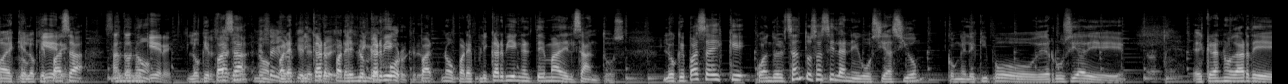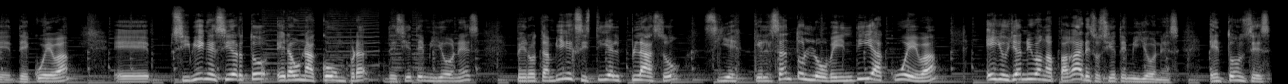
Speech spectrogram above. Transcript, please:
no- es que no lo que quiere. pasa. Santos no quiere. Lo que pasa, no, para no explicar, para explicar mejor, bien, no, para explicar bien el tema del Santos. Lo que pasa es que cuando el Santos hace la negociación con el equipo de Rusia de el Krasnodar de, de Cueva, eh, si bien es cierto, era una compra de 7 millones, pero también existía el plazo, si es que el Santos lo vendía a Cueva, ellos ya no iban a pagar esos 7 millones. Entonces,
